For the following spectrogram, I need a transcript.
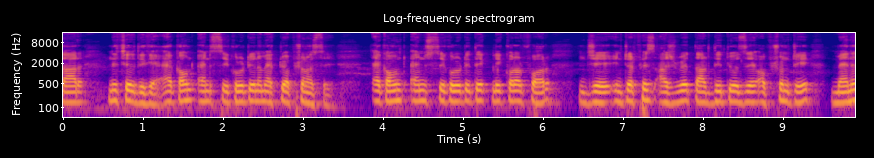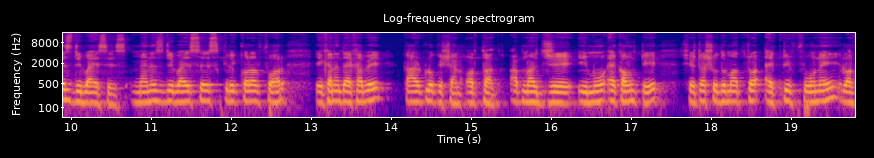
তার নিচের দিকে অ্যাকাউন্ট অ্যান্ড সিকিউরিটি নামে একটি অপশন আছে। অ্যাকাউন্ট অ্যান্ড সিকিউরিটিতে ক্লিক করার পর যে ইন্টারফেস আসবে, তার দ্বিতীয় যে অপশনটি manage devices manage devices click করার পর এখানে দেখাবে কার্ড লোকেশান, অর্থাৎ আপনার যে ইমো অ্যাকাউন্টটি, সেটা শুধুমাত্র একটি ফোনেই লগ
